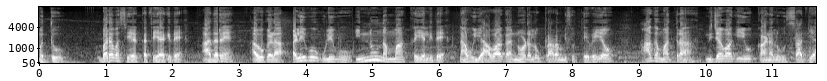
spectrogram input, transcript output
ಮತ್ತು ಭರವಸೆಯ ಕಥೆಯಾಗಿದೆ. ಆದರೆ ಅವುಗಳ ಅಳಿವು ಉಳಿವು ಇನ್ನೂ ನಮ್ಮ ಕೈಯಲ್ಲಿದೆ. ನಾವು ಯಾವಾಗ ನೋಡಲು ಪ್ರಾರಂಭಿಸುತ್ತೇವೆಯೋ ಆಗ ಮಾತ್ರ ನಿಜವಾಗಿಯೂ ಕಾಣಲು ಸಾಧ್ಯ.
